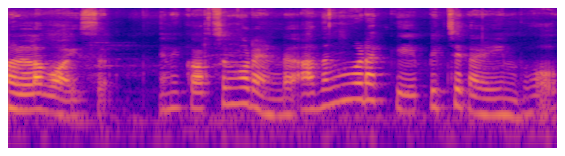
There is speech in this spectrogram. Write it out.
ഉള്ള വോയിസ് ഇനി കുറച്ചും കൂടെ ഉണ്ട് അതും കൂടെ കേൾപ്പിച്ച് കഴിയുമ്പോൾ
